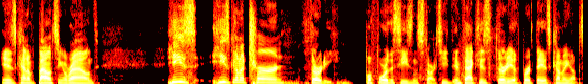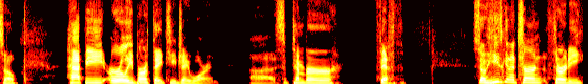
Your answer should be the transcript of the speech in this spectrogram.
is kind of bouncing around. He's he's going to turn 30 before the season starts. He, in fact, his 30th birthday is coming up. So, happy early birthday, TJ Warren, uh, September 5th. So he's going to turn 30,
